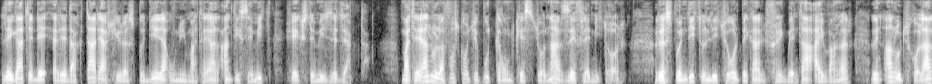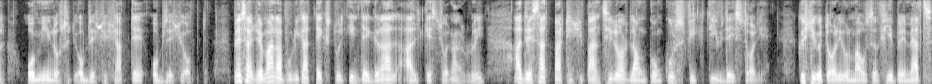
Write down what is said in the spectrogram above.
legate de redactarea și răspândirea unui material antisemit și extremist de dreapta. Materialul a fost conceput ca un chestionar zeflemitor, răspândit în liceul pe care îl frecventa Aiwanger în anul școlar 1987-88. Presa germană a publicat textul integral al chestionarului, adresat participanților la un concurs fictiv de istorie. Câștigătorii urmau să fie premiați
